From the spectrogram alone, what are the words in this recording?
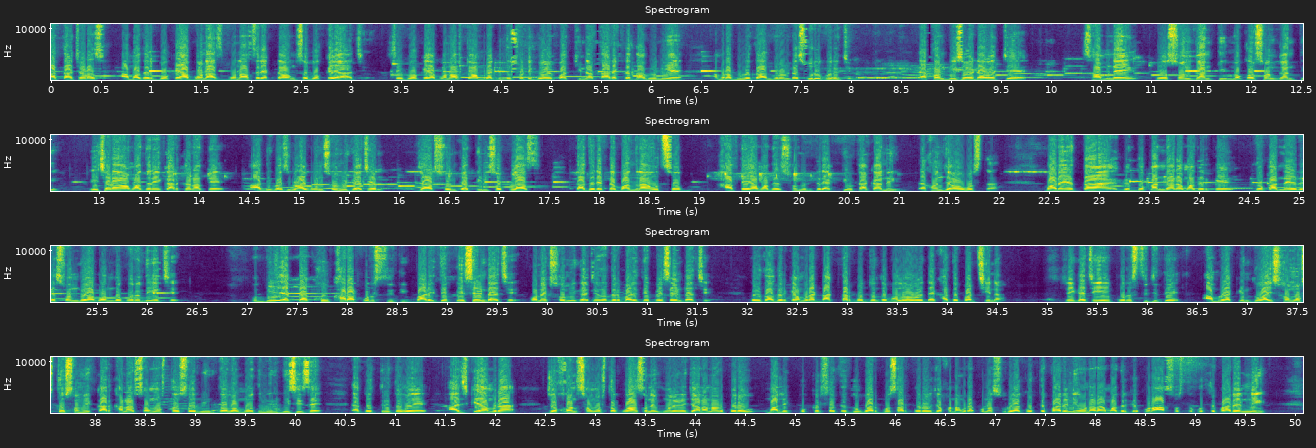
আর তাছাড়া আমাদের বকেয়া বোনাস, বোনাসের একটা অংশ বকেয়া আছে। সেই বকেয়া বোনাসটা আমরা কিন্তু সঠিকভাবে পাচ্ছি না, তার একটা দাবি নিয়ে আমরা মূলত আন্দোলনটা শুরু করেছিলাম। এখন বিষয়টা হচ্ছে সামনে পৌষ সংক্রান্তি, মকর সংক্রান্তি। এছাড়াও আমাদের এই কারখানাতে আদিবাসী ভাই বোন শ্রমিক আছেন, যার সংখ্যা তিনশো প্লাস তাদের একটা বান্দনা উৎসব। হাতে আমাদের শ্রমিকদের একটিও টাকা নেই। এখন যা অবস্থা। মানে তা দোকানদার আমাদেরকে দোকানে রেশন দেওয়া বন্ধ করে দিয়েছে। একটা খুব খারাপ পরিস্থিতি। বাড়িতে পেশেন্ট আছে, অনেক শ্রমিক আছে, তাদের বাড়িতে পেশেন্ট আছে। তো তাদেরকে আমরা ডাক্তার পর্যন্ত ভালোভাবে দেখাতে পারছি না। ঠিক আছে, এই পরিস্থিতিতে আমরা কিন্তু এই সমস্ত শ্রমিক, কারখানার সমস্ত শ্রমিক দলমত নির্বিশেষে একত্রিত হয়ে আজকে আমরা যখন সমস্ত প্রশাসনিক মনে জানানোর পরেও মালিক পক্ষের সাথে দুবার বসার পরেও যখন আমরা কোনো সুরাহা করতে পারিনি ওনারা আমাদেরকে কোনো আশ্বস্ত করতে পারেননি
